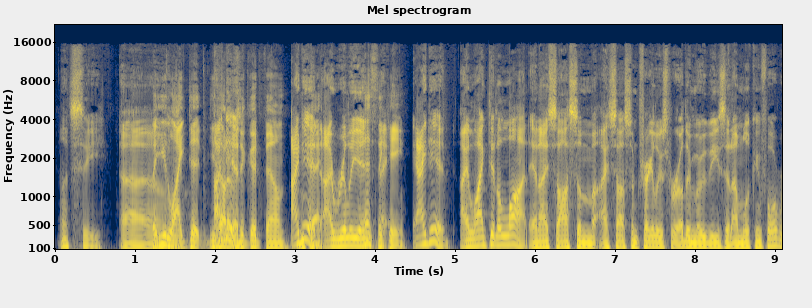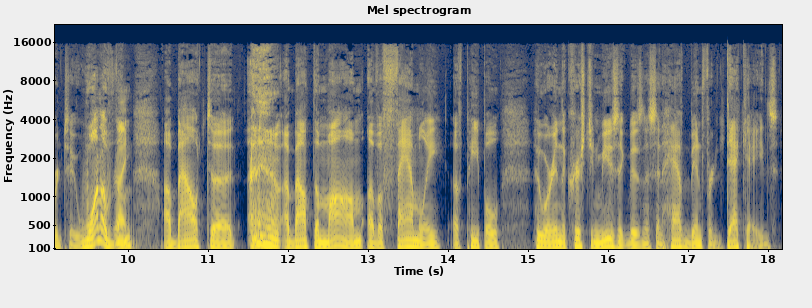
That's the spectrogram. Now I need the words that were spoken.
let's see. Uh, But you liked it. You I thought it was a good film. I did. Okay. I really. That's the key. I, I did. I liked it a lot, and I saw some. I saw some trailers for other movies that I'm looking forward to. One of them Right. about uh, about the mom of a family of people who are in the Christian music business and have been for decades,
